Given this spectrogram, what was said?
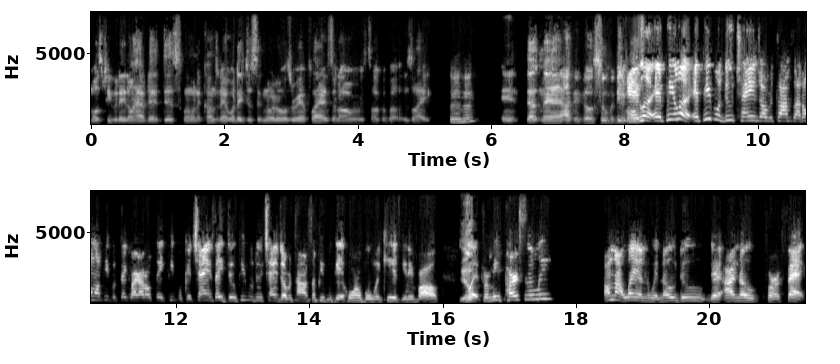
most people they don't have that discipline when it comes to that, or they just ignore those red flags that I always talk about. It's like, mm-hmm. And that man, I could go super deep. And look, and people, look, and people do change over time. So I don't want people to think like I don't think people can change. They do. People do change over time. Some people get horrible when kids get involved. Yep. But for me personally, I'm not laying with no dude that I know for a fact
